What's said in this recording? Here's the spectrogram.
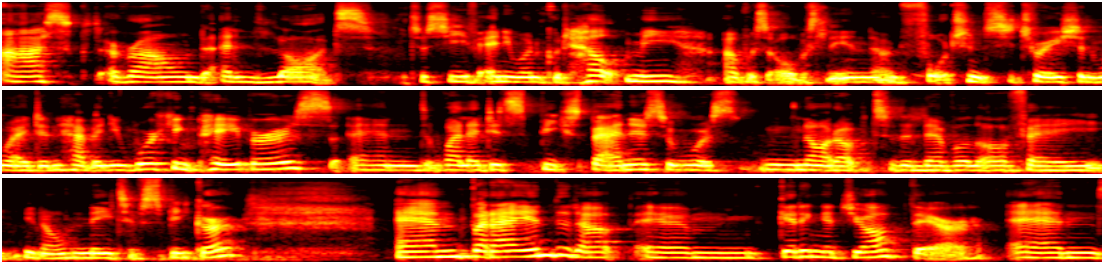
asked around a lot to see if anyone could help me. I was obviously in an unfortunate situation where I didn't have any working papers, and while I did speak Spanish, it was not up to the level of a you know native speaker. Um, but I ended up um, getting a job there, and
